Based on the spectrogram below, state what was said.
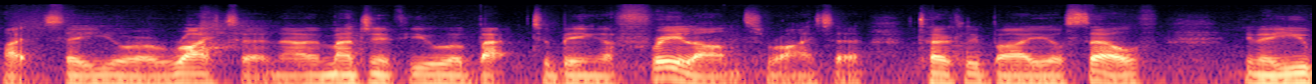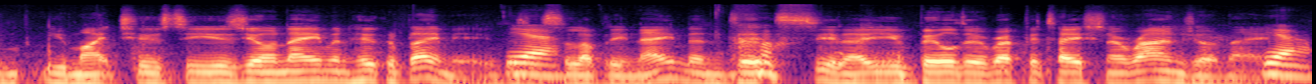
like say you're a writer. Now imagine if you were back to being a freelance writer, totally by yourself. You know, you you might choose to use your name, and who could blame you? Because Yeah. it's a lovely name, and it's you know you build a reputation around your name. Yeah.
